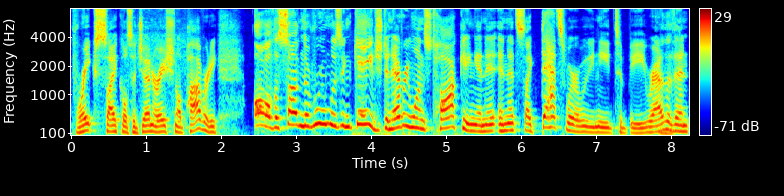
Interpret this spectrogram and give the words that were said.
break cycles of generational poverty." All of a sudden, the room was engaged and everyone's talking, and it, and it's like that's where we need to be rather mm-hmm. than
